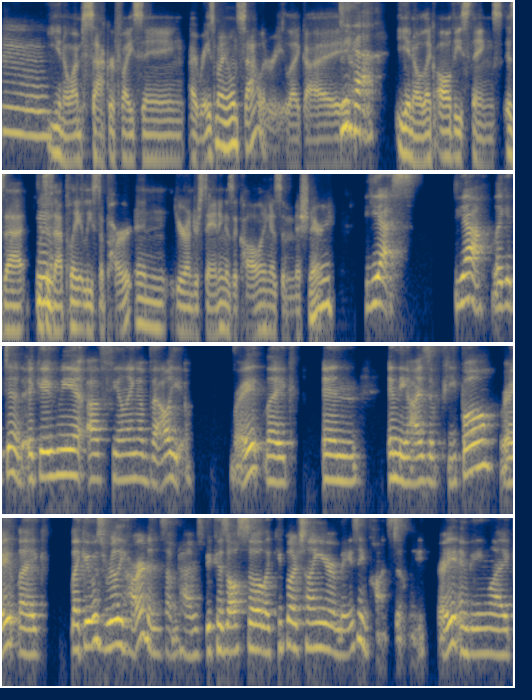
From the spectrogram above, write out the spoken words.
Mm, you know, I'm sacrificing, I raise my own salary, like I, yeah you know, like all these things. Is that, Mm. did that play at least a part in your understanding as a calling as a missionary? Yes. Yeah, like it did. It gave me a feeling of value, right? Like in in the eyes of people, right? Like like it was really hard and sometimes because also like people are telling you you're amazing constantly, right? And being like,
